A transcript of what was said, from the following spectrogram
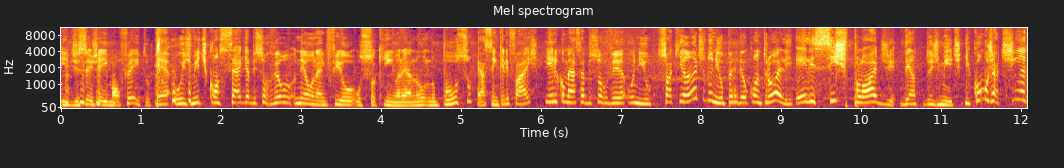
e de CGI mal feito, é, o Smith consegue absorver o Neo, né? Enfia o, o soquinho né, no, no pulso. É assim que ele faz. E ele começa a absorver o Neo. Só que antes do Neo perder o controle, ele se explode dentro do Smith. E como já tinha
